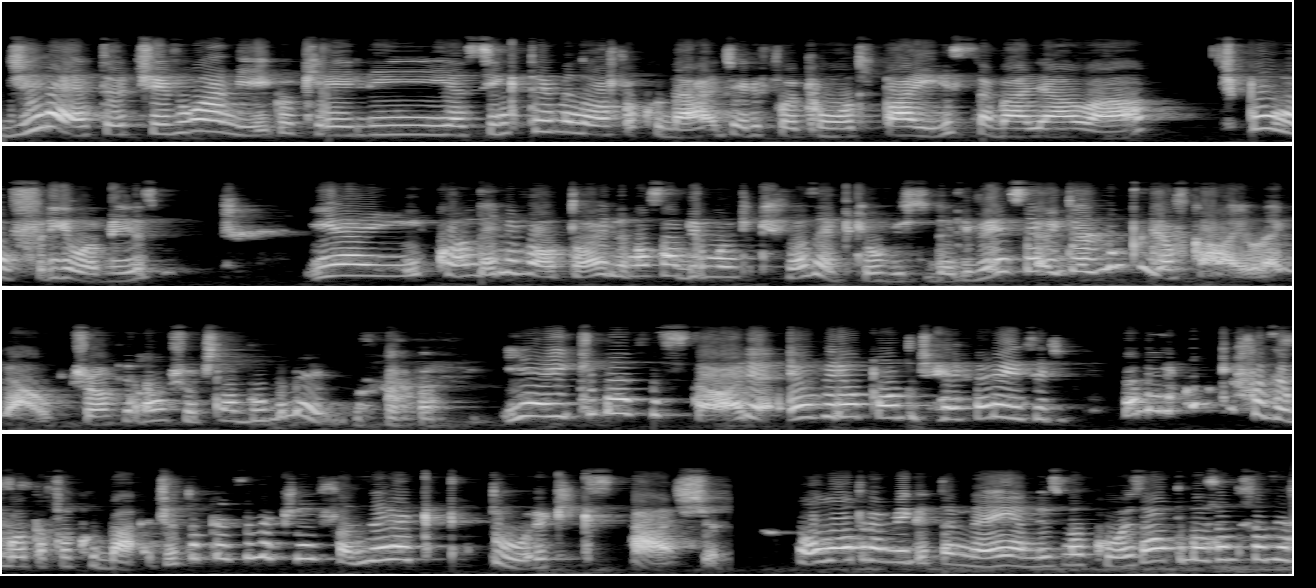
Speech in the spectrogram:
Direto, eu tive um amigo que ele, assim que terminou a faculdade, ele foi para um outro país trabalhar lá tipo frila mesmo. E aí, quando ele voltou, ele não sabia muito o que fazer, porque o visto dele venceu, então ele não podia ficar lá ilegal. O Trump ia dar um chute na bunda dele. e aí que nessa história eu virei um ponto de referência de, Isabela, como que fazer uma outra faculdade? Eu tô pensando aqui em fazer arquitetura, o que, que você acha? Uma outra amiga também, a mesma coisa. Ah, tô pensando em fazer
